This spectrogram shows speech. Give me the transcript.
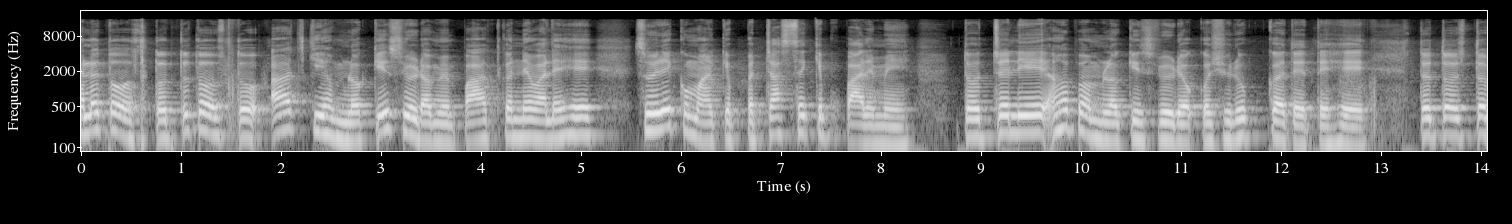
हेलो दोस्तों तो दोस्तों, आज की हम लोग किस वीडियो में बात करने वाले हैं सूर्य कुमार के पचास के बारे में। तो चलिए, अब हम लोग किस वीडियो को शुरू कर देते हैं। तो दोस्तों,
